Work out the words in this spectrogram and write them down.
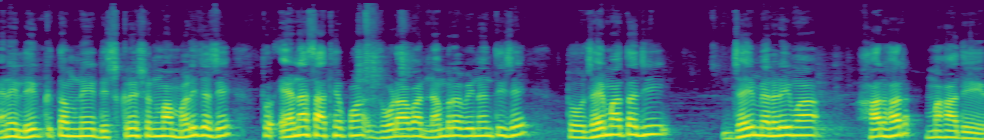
એની લિંક તમને ડિસ્ક્રિપ્શનમાં મળી જશે. તો એના સાથે પણ જોડાવા નમ્ર વિનંતી છે. તો જય માતાજી, જય મેલડીમાં, હર હર મહાદેવ.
